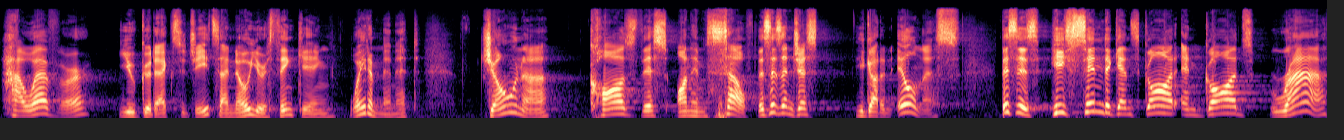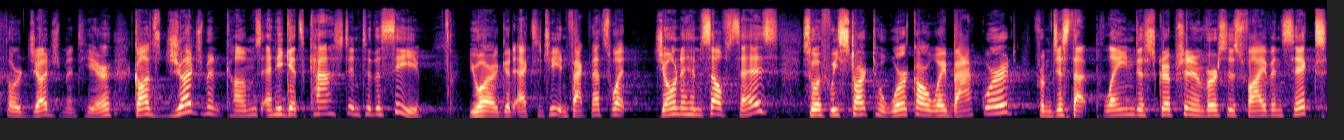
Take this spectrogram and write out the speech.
However, you good exegetes, I know you're thinking, wait a minute, Jonah caused this on himself. This isn't just he got an illness. This is, he sinned against God, and God's wrath or judgment here, God's judgment comes and he gets cast into the sea. You are a good exegete. In fact, that's what Jonah himself says. So if we start to work our way backward from just that plain description in verses 5 and 6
